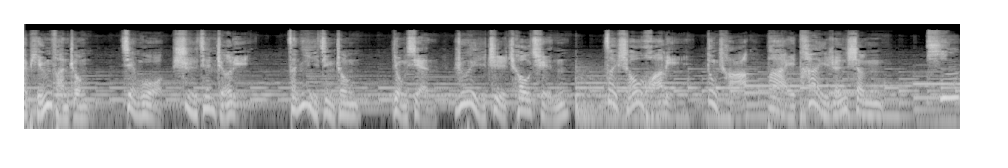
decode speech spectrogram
在平凡中见悟世间哲理，在逆境中涌现睿智超群，在韶华里洞察百态人生，听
